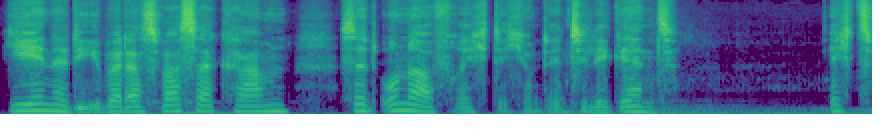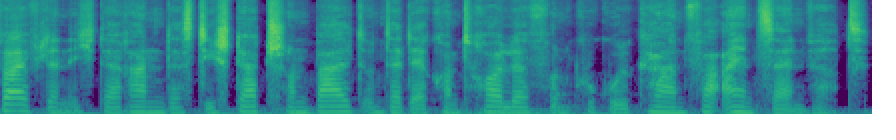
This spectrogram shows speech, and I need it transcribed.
Jene, die über das Wasser kamen, sind unaufrichtig und intelligent. Ich zweifle nicht daran, dass die Stadt schon bald unter der Kontrolle von Kukulkan vereint sein wird.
